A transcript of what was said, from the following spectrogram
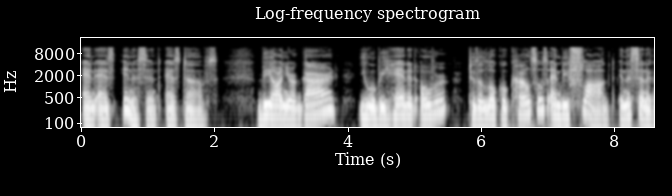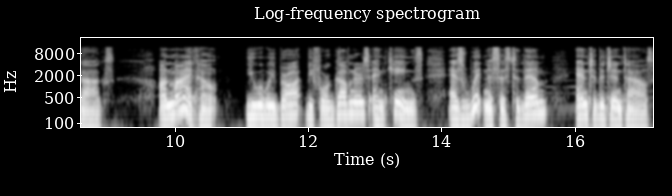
and as innocent as doves. Be on your guard. You will be handed over to the local councils and be flogged in the synagogues. On my account, you will be brought before governors and kings as witnesses to them and to the Gentiles.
